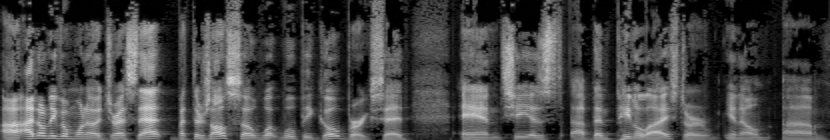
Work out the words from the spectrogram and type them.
Uh, I don't even want to address that, but there's also what Whoopi Goldberg said, and she has uh, been penalized or you know. Um,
